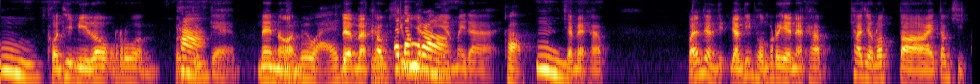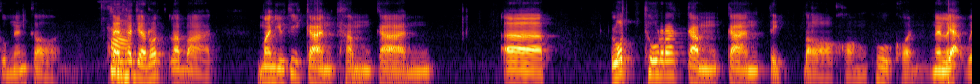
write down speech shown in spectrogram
อืมคนที่มีโรคร่วมคนค่ะแก่ๆแน่นอนไม่ไหวเดินมาเข้าก็คิวต้องอย่ารองนี้ไม่ได้ครับอืมใช่ไหมครับ เพราะฉะนั้นอย่างอย่างที่ผมเรียนนะครับ ถ้าจะลดตายต้องฉีดกลุ่มนั้นก่อนค่ะแต่ถ้าจะลดระบาด มันอยู่ที่การทำการลดธุรกรรมการติด ต่อของผู้คนในระยะเว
